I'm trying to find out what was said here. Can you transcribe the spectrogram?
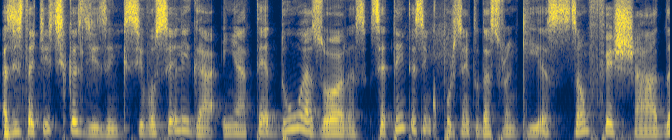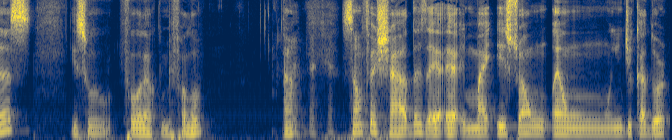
As estatísticas dizem que se você ligar em até duas horas, 75% das franquias são fechadas. Isso foi o Léo que me falou. Tá? são fechadas. É, é, mas isso é um, é um indicador.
